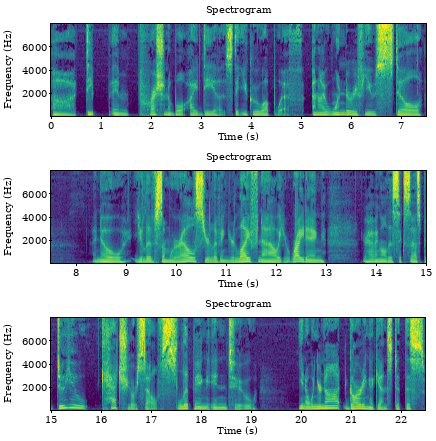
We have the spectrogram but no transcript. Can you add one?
uh, deep, impressionable ideas that you grew up with. And I wonder if you still I know you live somewhere else, you're living your life now, you're writing, you're having all this success, but do you catch yourself slipping into, you know, when you're not guarding against it, this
